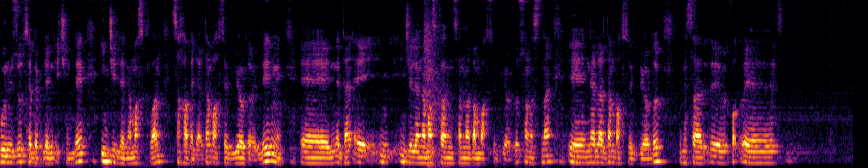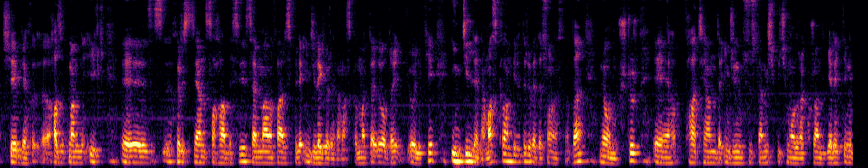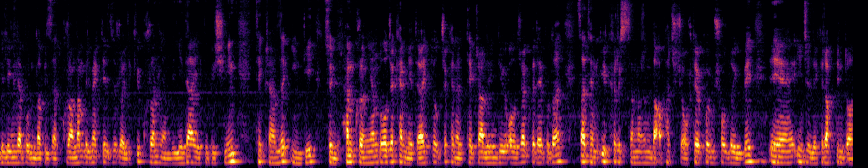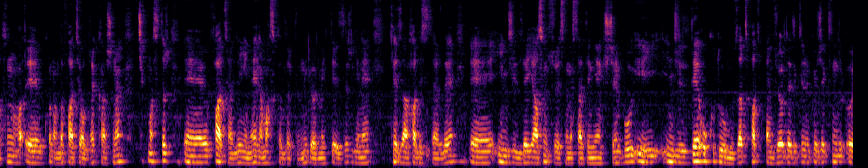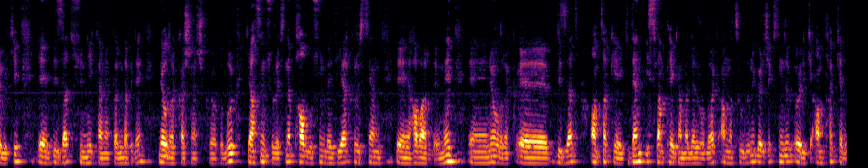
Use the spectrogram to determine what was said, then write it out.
bu nüzul sebeplerinin içinde İncil'le namaz kılan sahabelerden bahsediliyordu öyle değil mi? E, neden e, İn- İncil'le namaz kılan insanlardan bahsediliyordu. Sonrasında e, nelerden bahsediliyordu? Mesela e, e, şey bile Hazreti Muhammed'in ilk e, Hristiyan sahabesi Selman-ı Farisi bile İncil'e göre namaz kılmaktaydı. O da öyle ki İncil'le namaz kılan biridir ve de sonrasında da ne olmuştur? E, Fatiha'nın da İncil'in süslenmiş biçim olarak Kur'an'da gerektiğini bildiğinde bunu da bizzat Kur'an'dan bilmektedir. Öyle ki Kur'an'ın yanında 7 ayetli bir şeyin tekrarlı indiği söylenir. Hem Kur'an'ın yanında olacak hem 7 ayetli olacak hem de tekrarlı indiği olacak ve de bu da zaten ilk Hristiyanların da apaçıkça ortaya koymuş olduğu gibi e, İncil'deki Rabbin duasının e, Kur'an'da Fatiha olarak karşına çıkmasıdır. E, Fatiha yine namaz kıldırdığını görmekteyizdir. Yine keza hadislerde e, İncil'de Yasin suresinde mesela dinleyen kişilerin bu e, İncil'de okuduğumuza tıpatıp benziyor dediklerini göreceksindir. Öyle ki e, bizzat Sünni kaynaklarında bile ne olarak karşına çıkıyordu bu? Yasin suresinde Pavlus'un ve diğer Hristiyan e, havarilerinin e, ne olarak e, bizzat Antakya'ya giden İslam peygamberleri olarak anlatıldığını göreceksindir. Öyle ki Antakya'da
